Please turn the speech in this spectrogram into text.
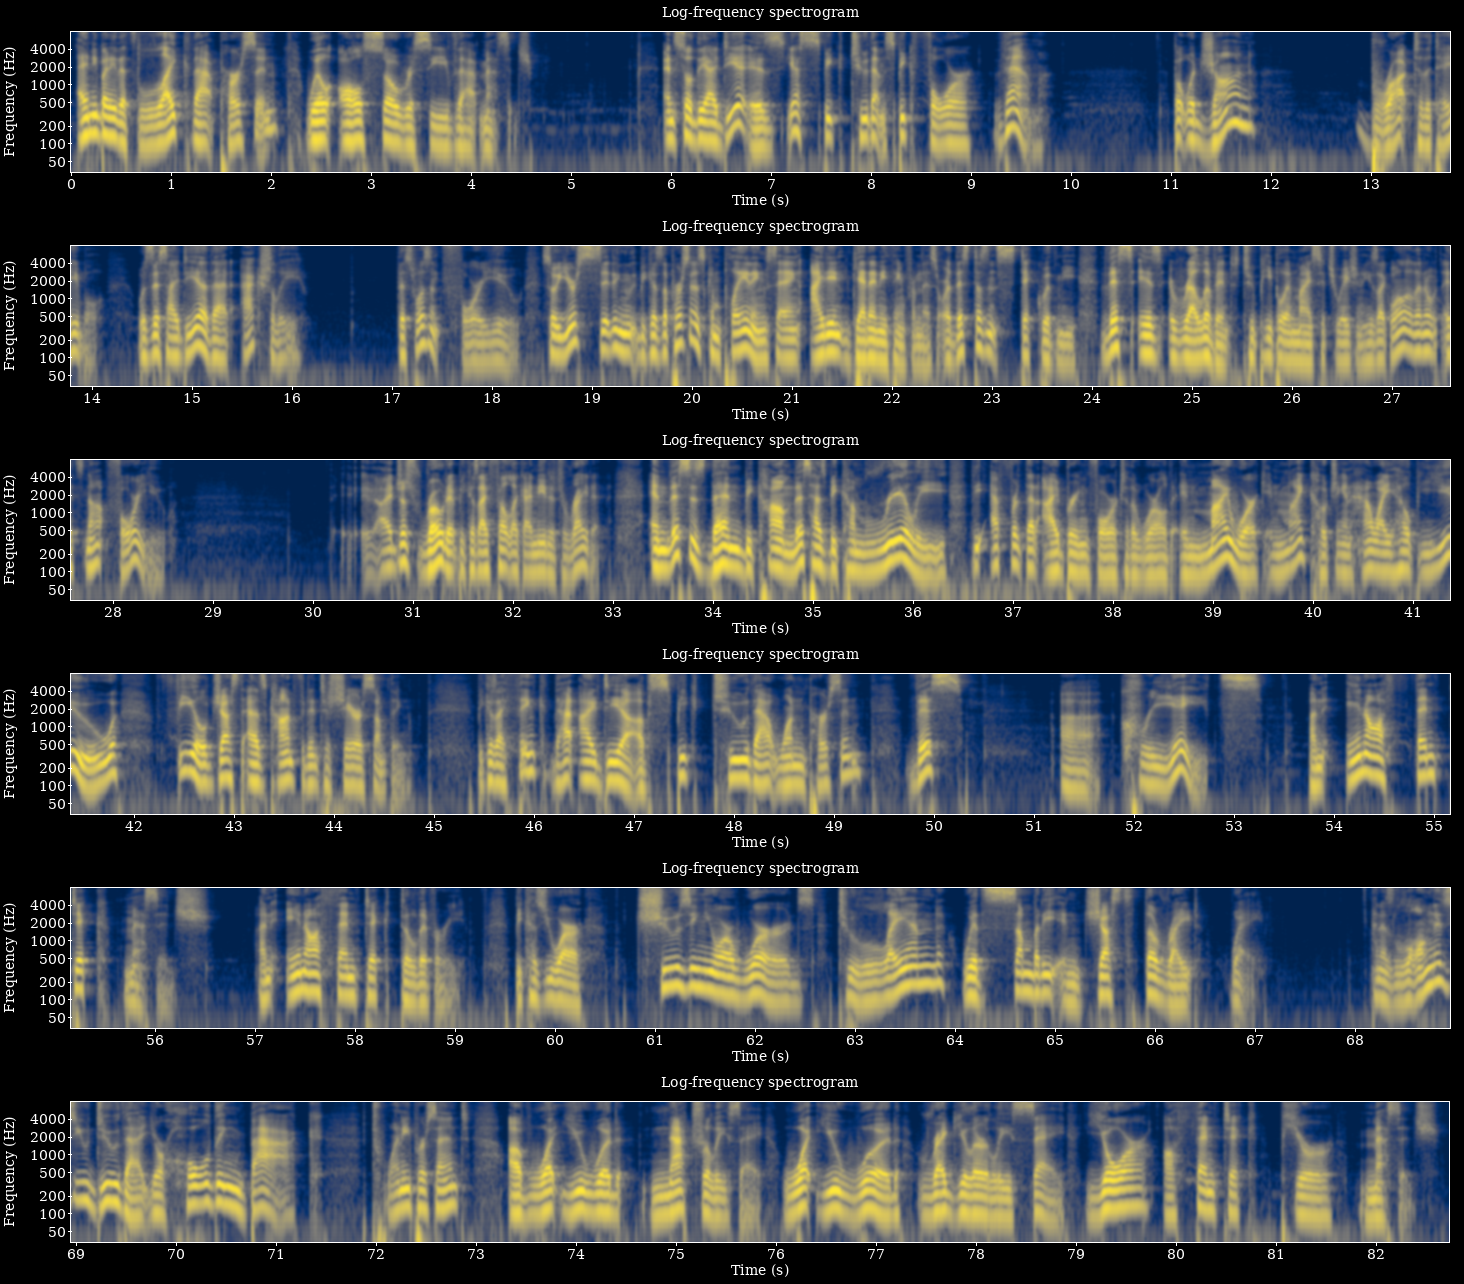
anybody that's like that person will also receive that message. And so the idea is yes, speak to them, speak for them. But what Jon brought to the table was this idea that actually this wasn't for you. So you're sitting because the person is complaining, saying, I didn't get anything from this, or this doesn't stick with me. This is irrelevant to people in my situation. He's like, Well, then it's not for you. I just wrote it because I felt like I needed to write it. And this has then become, this has become really the effort that I bring forward to the world in my work, in my coaching, and how I help you feel just as confident to share something. Because I think that idea of speak to that one person, this uh, creates an inauthentic message, an inauthentic delivery, because you are choosing your words to land with somebody in just the right way. And as long as you do that, you're holding back 20% of what you would naturally say, what you would regularly say, your authentic, pure message.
